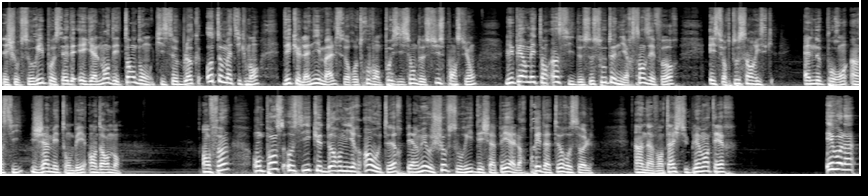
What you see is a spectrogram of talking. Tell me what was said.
Les chauves-souris possèdent également des tendons qui se bloquent automatiquement dès que l'animal se retrouve en position de suspension, lui permettant ainsi de se soutenir sans effort et surtout sans risque. Elles ne pourront ainsi jamais tomber en dormant. Enfin, on pense aussi que dormir en hauteur permet aux chauves-souris d'échapper à leurs prédateurs au sol un avantage supplémentaire. Et voilà,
